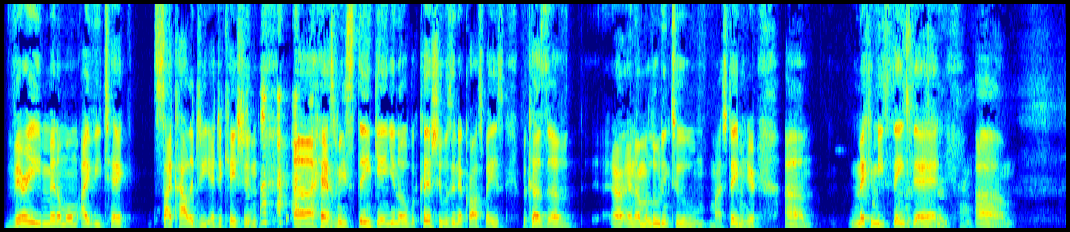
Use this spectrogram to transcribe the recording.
very minimum Ivy Tech psychology education uh, has me thinking, you know, because she was in the cross space, because of, uh, and I'm alluding to my statement here, um, making me think that um,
